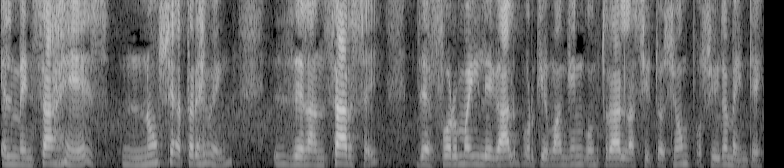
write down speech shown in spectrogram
el mensaje es no se atreven de lanzarse de forma ilegal porque van a encontrar la situación posiblemente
